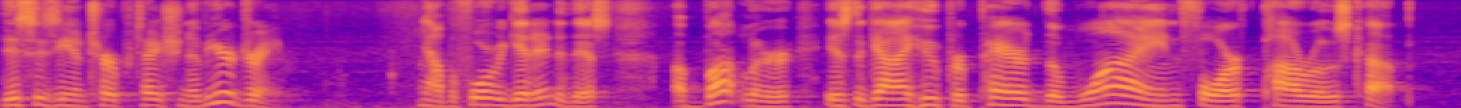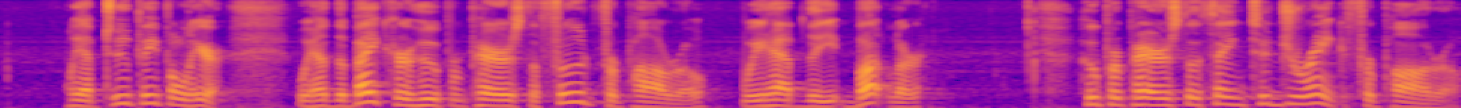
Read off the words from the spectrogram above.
This is the interpretation of your dream. Now, before we get into this, a butler is the guy who prepared the wine for Paro's cup. We have two people here. We have the baker who prepares the food for Paro. We have the butler who prepares the thing to drink for Paro.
